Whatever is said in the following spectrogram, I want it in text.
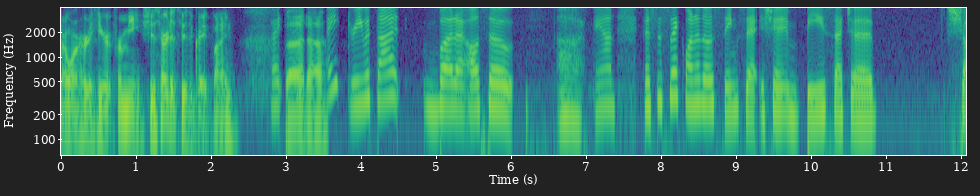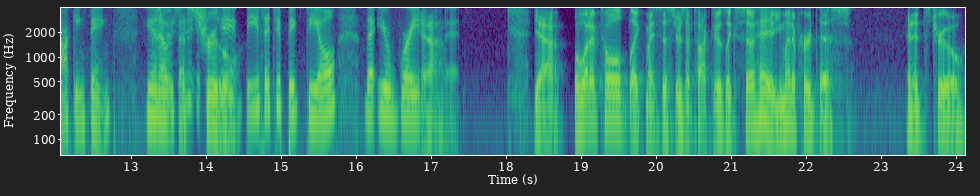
I want her to hear it from me. She's heard it through the grapevine. I, But, I, uh, I agree with that, but I also, ah, man, this is like one of those things that shouldn't be such a shocking thing. You know, it That's shouldn't- true. It shouldn't be such a big deal that you're worried Yeah. about it. Yeah. Well what I've told like my sisters I've talked to is like, so hey, you might have heard this. And it's true.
